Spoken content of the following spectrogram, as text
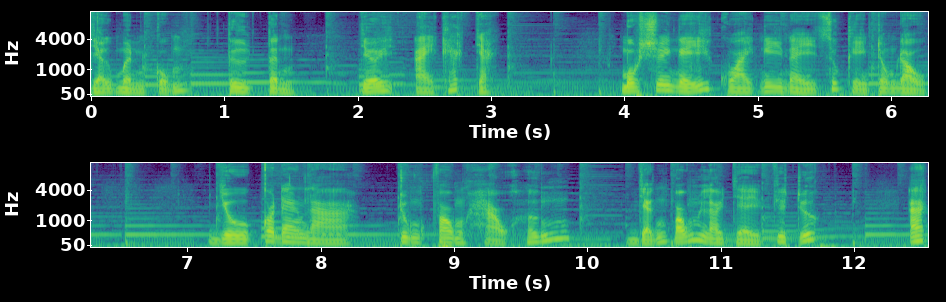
vợ mình cũng tư tình với ai khác chăng? Một suy nghĩ hoài nghi này xuất hiện trong đầu. Dù có đang là trung phong hào hứng, dẫn bóng lao về phía trước. Ác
